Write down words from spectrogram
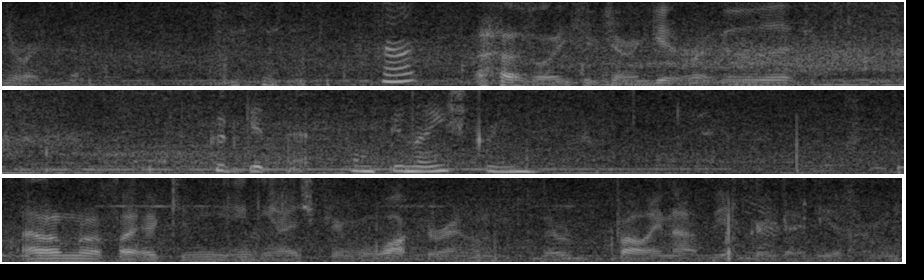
You're right. No. Huh? I was like, you're gonna get right into that. Could get that pumpkin ice cream. I don't know if I can eat any ice cream and walk around. That would probably not be a great idea for me.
